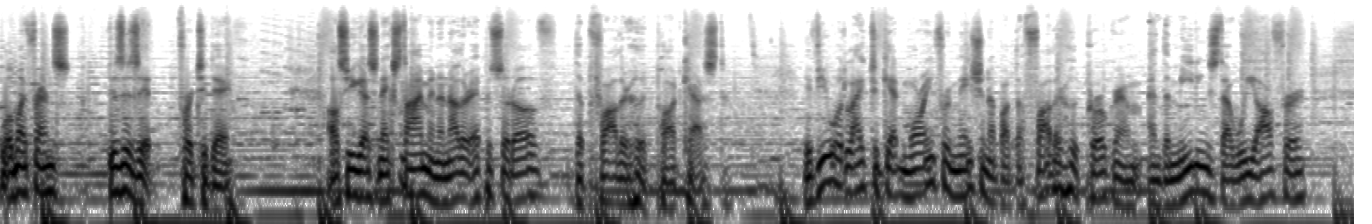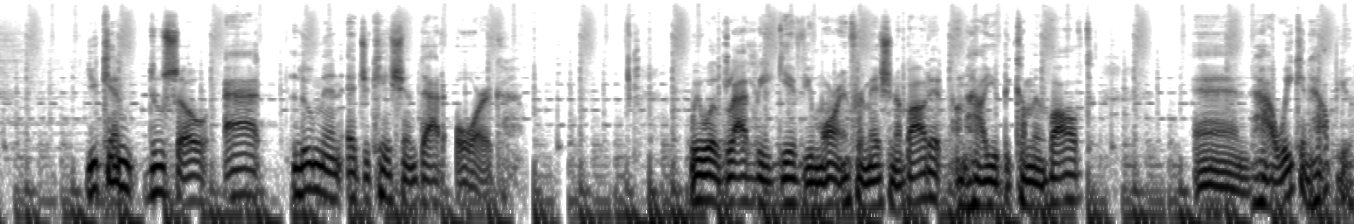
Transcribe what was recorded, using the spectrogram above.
Well, my friends, this is it for today. I'll see you guys next time in another episode of the Fatherhood Podcast. If you would like to get more information about the Fatherhood program and the meetings that we offer, you can do so at lumeneducation.org. We will gladly give you more information about it on how you become involved and how we can help you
